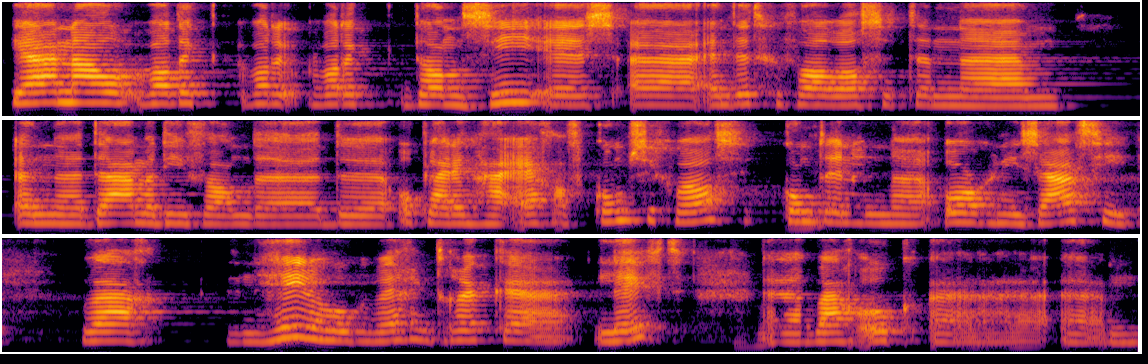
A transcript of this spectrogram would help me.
Ja, nou, wat ik, wat ik, wat ik dan zie is, eh, in dit geval was het een, ehm, een eh, dame die van de, de opleiding HR afkomstig was. Komt in een eh, organisatie waar een hele hoge werkdruk eh, ligt, eh, waar ook eh, ehm,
